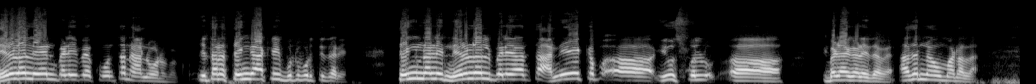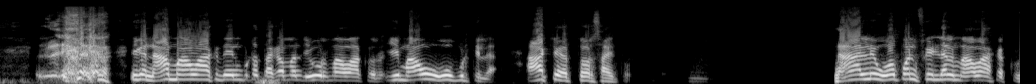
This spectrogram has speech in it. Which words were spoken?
ನೆರಳಲ್ಲಿ ಏನ್ ಬೆಳಿಬೇಕು ಅಂತ ನಾನು ನೋಡ್ಬೇಕು. ಈ ತರ ತೆಂಗು ಹಾಕಿ ಬಿಟ್ಬಿಡ್ತಿದ್ದಾರೆ. ತೆಂಗಿನಲ್ಲಿ ನೆರಳಲ್ಲಿ ಬೆಳೆಯುವಂತ ಅನೇಕ ಯೂಸ್ಫುಲ್ ಬೆಳೆಗಳಿದಾವೆ. ಅದನ್ನ ನಾವು ಮಾಡಲ್ಲ. ಈಗ ನಾ ಮಾವು ಹಾಕದೆ ಏನ್ಬಿಟ್ಟು ತಗೊಂಬಂದು ಇವ್ರ ಮಾವು ಹಾಕೋರು ಈ ಮಾವು ಹೂ ಬಿಡ್ತಿಲ್ಲ. ಹಾಕಿ ಹತ್ತು ವರ್ಷ ಆಯ್ತು. ನಾ ಅಲ್ಲಿ ಓಪನ್ ಫೀಲ್ಡ್ ಅಲ್ಲಿ ಮಾವು ಹಾಕಕ್ಕೂ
